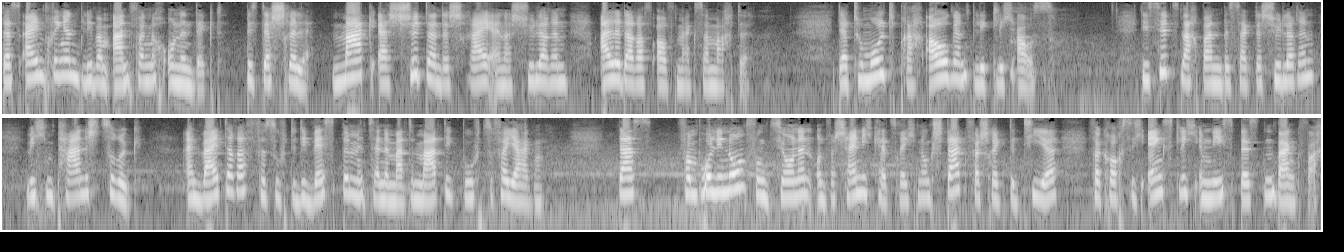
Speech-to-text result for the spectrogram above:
Das Eindringen blieb am Anfang noch unentdeckt, bis der schrille, markerschütternde Schrei einer Schülerin alle darauf aufmerksam machte. Der Tumult brach augenblicklich aus. Die Sitznachbarn besagter Schülerin wichen panisch zurück. Ein weiterer versuchte die Wespe mit seinem Mathematikbuch zu verjagen. Das von Polynomfunktionen und Wahrscheinlichkeitsrechnung stark verschreckte Tier verkroch sich ängstlich im nächstbesten Bankfach.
